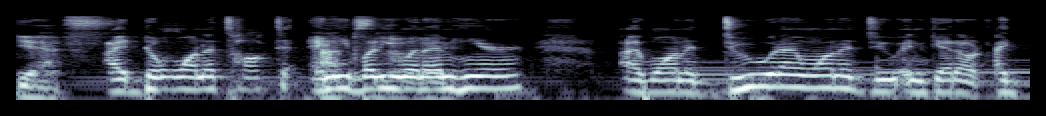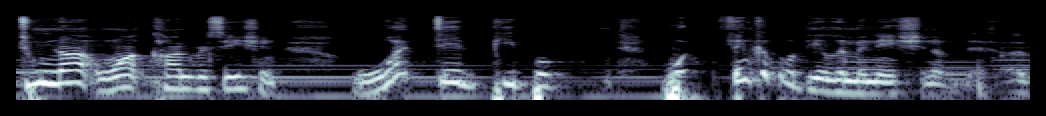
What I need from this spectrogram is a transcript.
yes. I don't want to talk to anybody when I'm here. I want to do what I want to do and get out. I do not want conversation. What did people? What think about the elimination of this? Of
